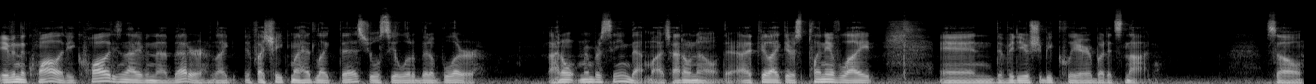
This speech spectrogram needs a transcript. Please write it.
Even the quality, quality is not even that better. Like if I shake my head like this, you'll see a little bit of blur. I don't remember seeing that much. I don't know. There, I feel like there's plenty of light and the video should be clear, but it's not. So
